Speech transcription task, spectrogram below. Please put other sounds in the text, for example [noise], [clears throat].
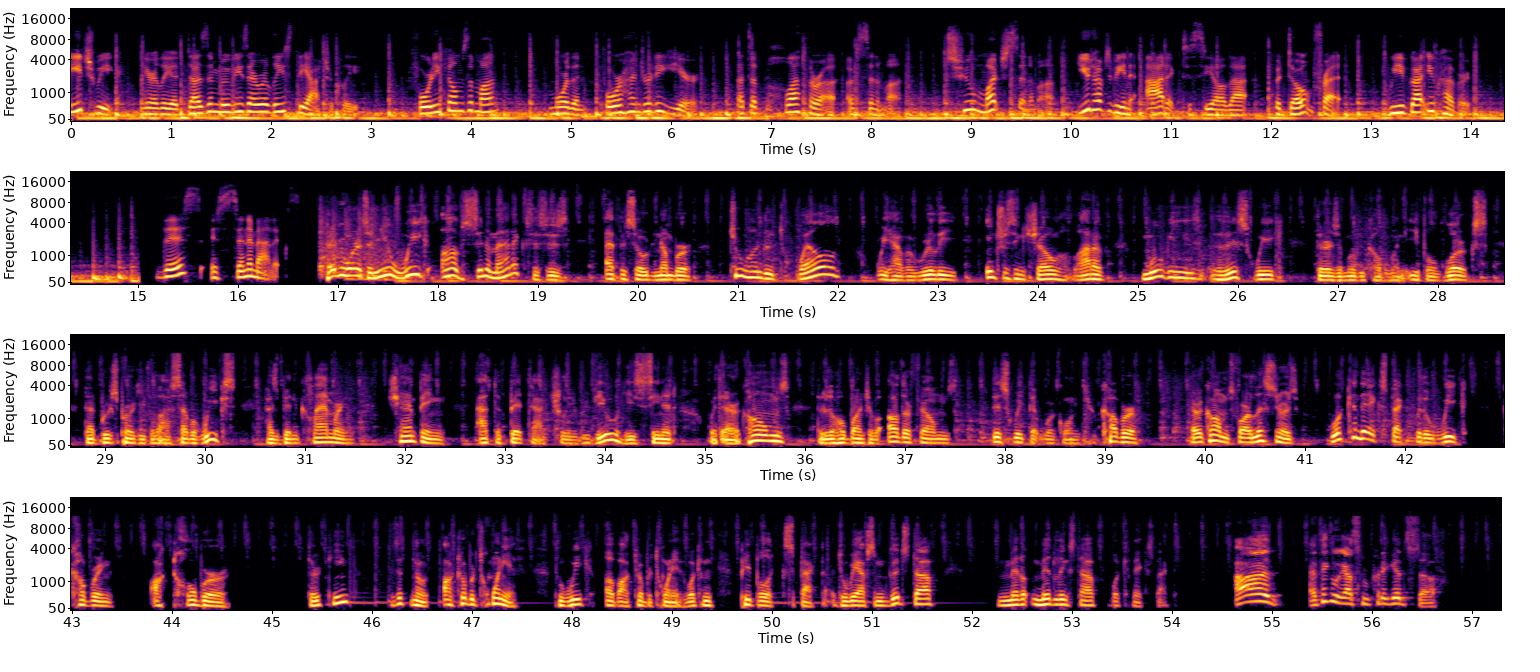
Each week, nearly a dozen movies are released theatrically. 40 films a month, more than 400 a year. That's a plethora of cinema. Too much cinema. You'd have to be an addict to see all that, but don't fret. We've got you covered. This is CinemAddicts. Hey everyone, it's a new week of CinemAddicts. This is episode number 212. We have a really interesting show, a lot of movies this week. There's a movie called When Evil Lurks that Bruce Purkey for the last several weeks has been clamoring, champing at the bit to actually review. He's seen it with Eric Holmes. There's a whole bunch of other films this week that we're going to cover. Eric Holmes, for our listeners, what can they expect for the week covering October 13th? Is it? No, October 20th, the week of October 20th. What can people expect? Do we have some good stuff, middle, middling stuff? What can they expect? Uh, I think we got some pretty good stuff.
